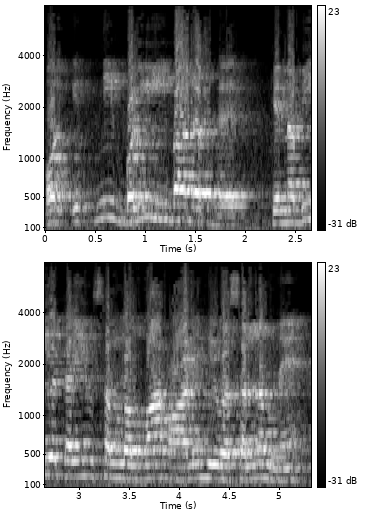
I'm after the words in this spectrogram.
اور اتنی بڑی عبادت ہے کہ نبی کریم صلی اللہ علیہ وسلم نے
